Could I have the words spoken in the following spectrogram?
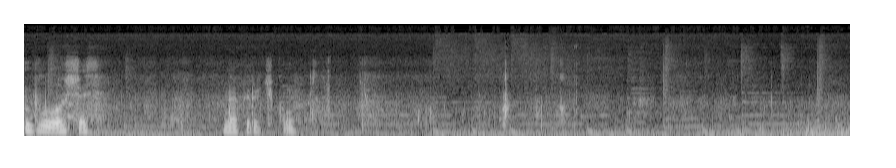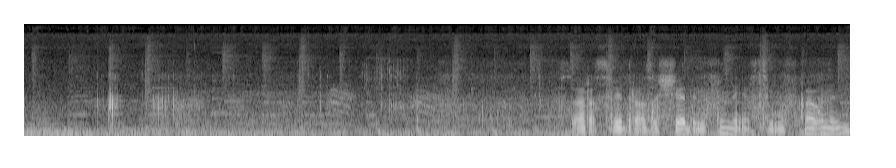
було щось на крючку. Зараз відразу ще один клюне, я в цьому впевнений.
